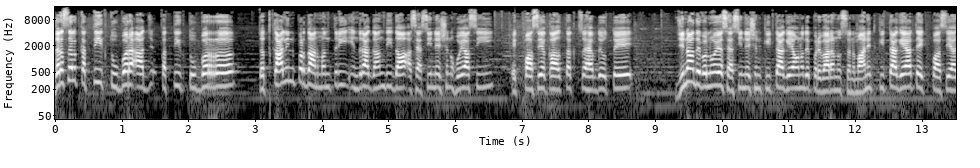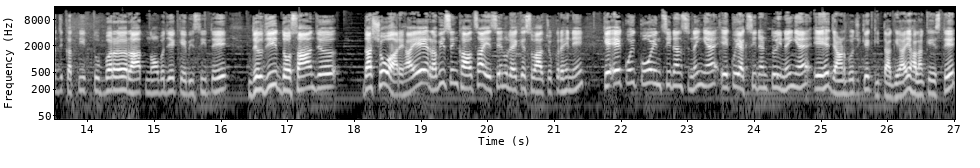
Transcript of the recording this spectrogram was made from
ਦਰਅਸਲ 31 ਅਕਤੂਬਰ ਅੱਜ 31 ਅਕਤੂਬਰ ਤਤਕਾਲੀਨ ਪ੍ਰਧਾਨ ਮੰਤਰੀ ਇੰਦਰਾ ਗਾਂਧੀ ਦਾ ਅਸੈਸੀਨੇਸ਼ਨ ਹੋਇਆ ਸੀ। ਇੱਕ ਪਾਸੇ ਅਕਾਲ ਤਖਤ ਸਾਹਿਬ ਦੇ ਉੱਤੇ ਜਿਨ੍ਹਾਂ ਦੇ ਵੱਲੋਂ ਇਹ ਅਸੈਸੀਨੇਸ਼ਨ ਕੀਤਾ ਗਿਆ, ਉਹਨਾਂ ਦੇ ਪਰਿਵਾਰਾਂ ਨੂੰ ਸਨਮਾਨਿਤ ਕੀਤਾ ਗਿਆ ਤੇ ਇੱਕ ਪਾਸੇ ਅੱਜ 31 ਅਕਤੂਬਰ ਰਾਤ 9 ਵਜੇ ਕੇਬੀਸੀ ਤੇ ਦਿਲਜੀਤ ਦੋਸਾਂਝ ਦਾ ਸ਼ੋਅ ਆ ਰਿਹਾ ਹੈ। ਰਵੀ ਸਿੰਘ ਖਾਲਸਾ ਇਸੇ ਨੂੰ ਲੈ ਕੇ ਸਵਾਲ ਚੁੱਕ ਰਹੇ ਨੇ ਕਿ ਇਹ ਕੋਈ ਕੋ ਇਨਸੀਡੈਂਸ ਨਹੀਂ ਹੈ, ਇਹ ਕੋਈ ਐਕਸੀਡੈਂਟਲੀ ਨਹੀਂ ਹੈ, ਇਹ ਜਾਣਬੁੱਝ ਕੇ ਕੀਤਾ ਗਿਆ ਹੈ। ਹਾਲਾਂਕਿ ਇਸ ਤੇ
